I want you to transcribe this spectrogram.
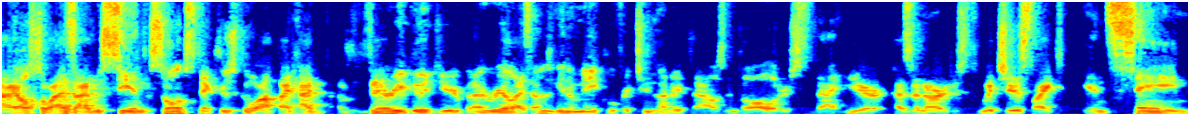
I also, as I was seeing the sold stickers go up, I had a very good year, but I realized I was going to make over $200,000 that year as an artist, which is like insane.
